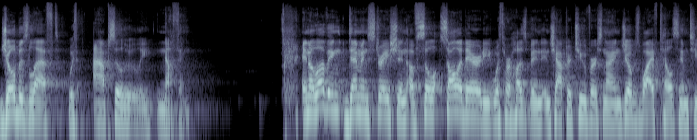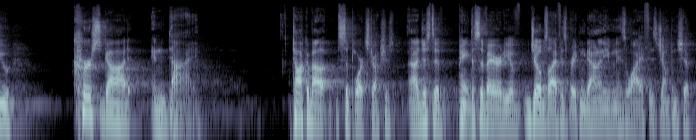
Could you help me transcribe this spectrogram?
Job is left with absolutely nothing. In a loving demonstration of solidarity with her husband in chapter 2, verse 9, Job's wife tells him to curse God and die. Talk about support structures uh, just to paint the severity of Job's life is breaking down, and even his wife is jumping ship.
